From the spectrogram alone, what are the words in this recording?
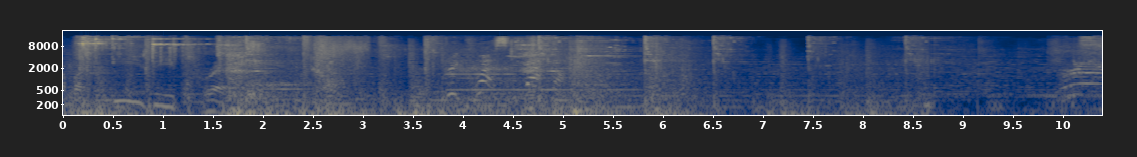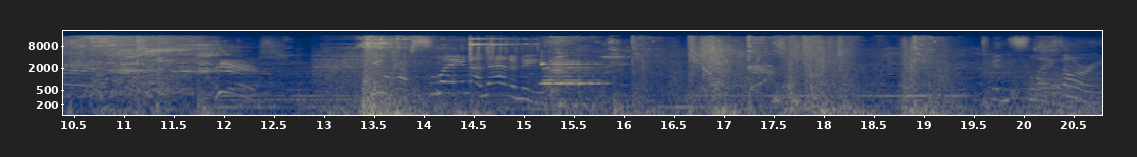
Are but easy prey. Request backup! Pierce! You have slain an enemy! Been slain. Sorry.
